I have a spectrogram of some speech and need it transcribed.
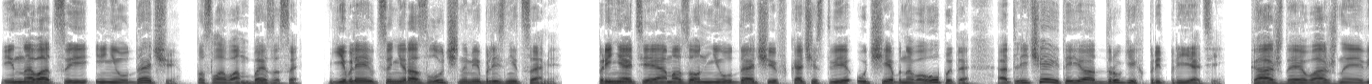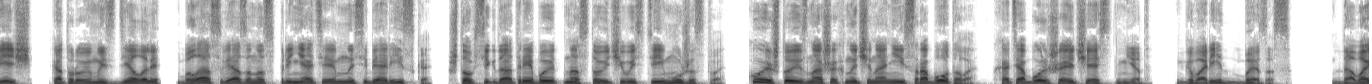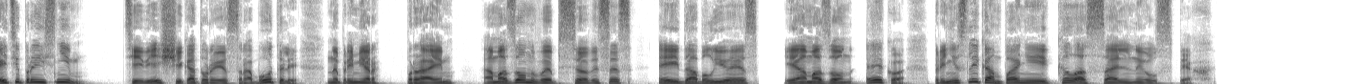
Инновации и неудачи, по словам Безоса, являются неразлучными близнецами. Принятие Amazon неудачи в качестве учебного опыта отличает ее от других предприятий. Каждая важная вещь, которую мы сделали, была связана с принятием на себя риска, что всегда требует настойчивости и мужества. Кое-что из наших начинаний сработало, хотя большая часть нет, говорит Безос. Давайте проясним. Те вещи, которые сработали, например, Prime, Amazon Web Services, AWS и Amazon Echo, принесли компании колоссальный успех.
